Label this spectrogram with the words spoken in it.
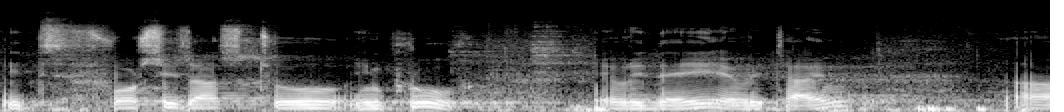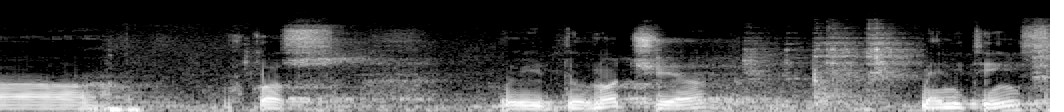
It forces us to improve every day, every time. Uh, of course, we do not share many things,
